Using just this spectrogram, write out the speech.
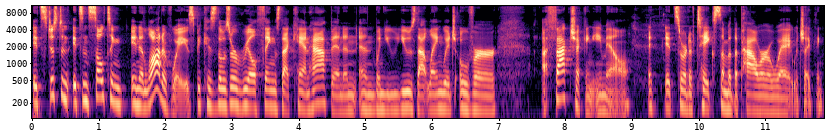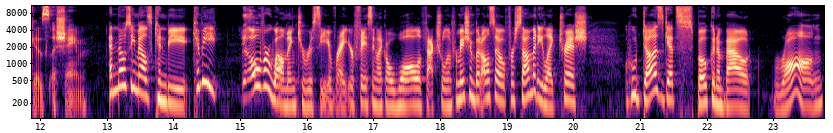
it's just an, it's insulting in a lot of ways because those are real things that can happen. And and when you use that language over a fact checking email it, it sort of takes some of the power away which i think is a shame. And those emails can be can be overwhelming to receive right? You're facing like a wall of factual information but also for somebody like trish who does get spoken about wrong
